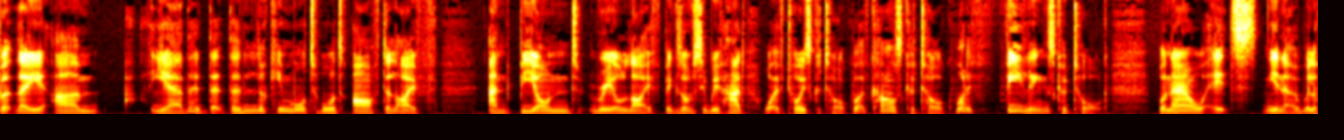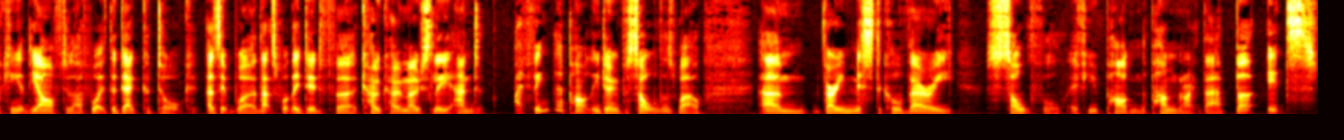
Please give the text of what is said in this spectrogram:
But they um yeah, they're, they're looking more towards afterlife and beyond real life because obviously we've had what if toys could talk, what if cars could talk, what if feelings could talk. Well, now it's you know we're looking at the afterlife. What if the dead could talk, as it were? That's what they did for Coco mostly, and I think they're partly doing for Soul as well. Um, very mystical, very soulful, if you pardon the pun right there. But it's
